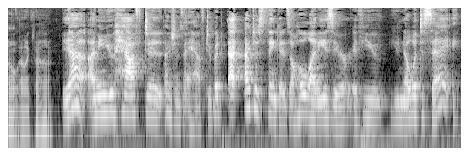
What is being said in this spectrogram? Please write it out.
Oh, I like that. Yeah, I mean, you have to. I shouldn't say have to, but I, I just think it's a whole lot easier if you you know what to say,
